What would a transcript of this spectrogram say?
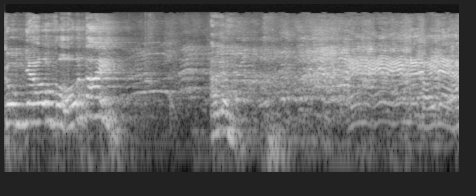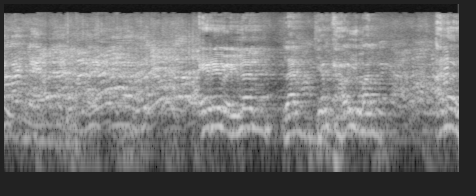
Cùng nhau vỗ tay. Anh ơi. Em đi bị lên làm giám khảo giùm anh. Anh ơi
